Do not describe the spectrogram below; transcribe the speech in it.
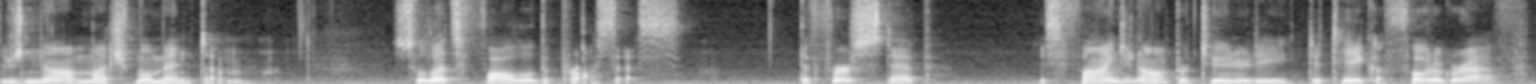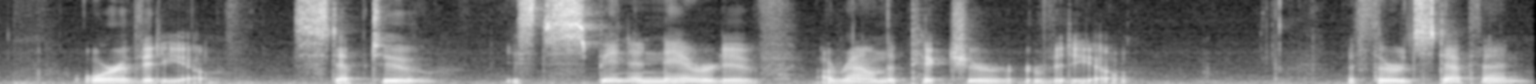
there's not much momentum. So let's follow the process. The first step is find an opportunity to take a photograph or a video. Step 2 is to spin a narrative around the picture or video. The third step then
